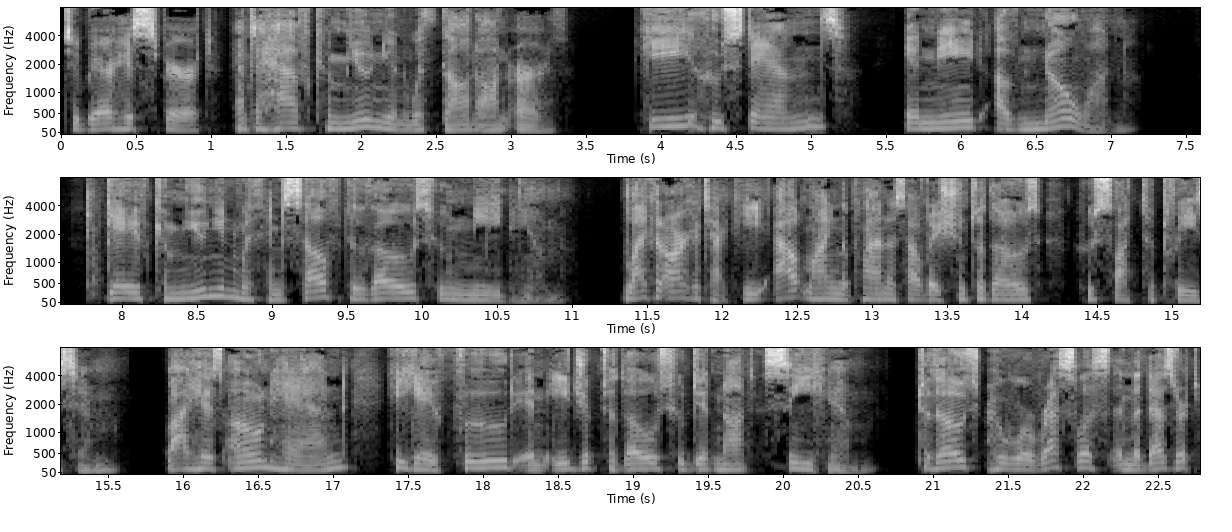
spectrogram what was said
to bear his spirit and to have communion with God on earth. He who stands in need of no one gave communion with himself to those who need him. Like an architect, he outlined the plan of salvation to those who sought to please him. By his own hand, he gave food in Egypt to those who did not see him. To those who were restless in the desert,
